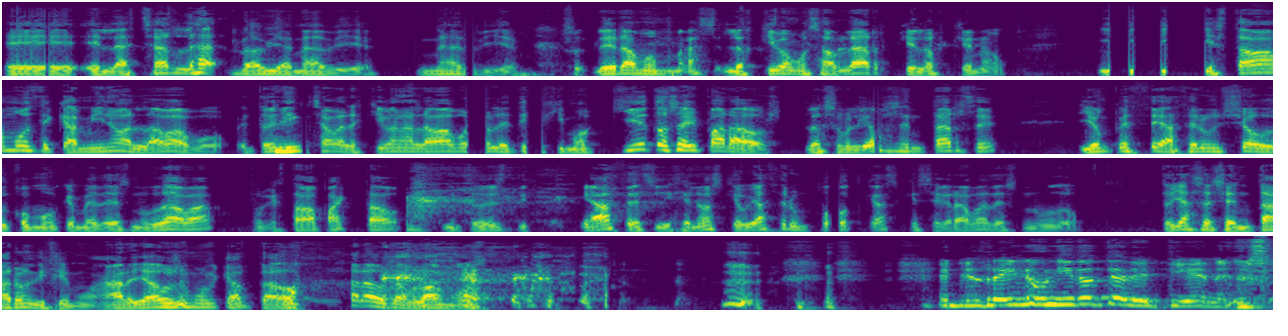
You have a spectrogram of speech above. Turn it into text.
Eh, en la charla no había nadie, nadie. Éramos más los que íbamos a hablar que los que no. Y, estábamos de camino al lavabo. Entonces, los chavales que iban al lavabo les dijimos, quietos ahí parados. Los obligamos a sentarse y yo empecé a hacer un show como que me desnudaba, porque estaba pactado. Y entonces dije, ¿qué haces? Y dije, no, es que voy a hacer un podcast que se graba desnudo. Entonces ya se sentaron y dijimos, ahora ya os hemos captado, ahora os hablamos. En el Reino Unido te detienen si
